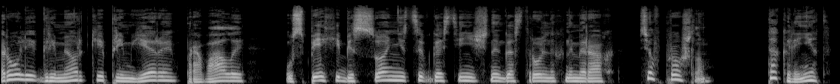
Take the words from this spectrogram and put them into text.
Роли, гримерки, премьеры, провалы, успехи, бессонницы в гостиничных гастрольных номерах — все в прошлом. Так или нет?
